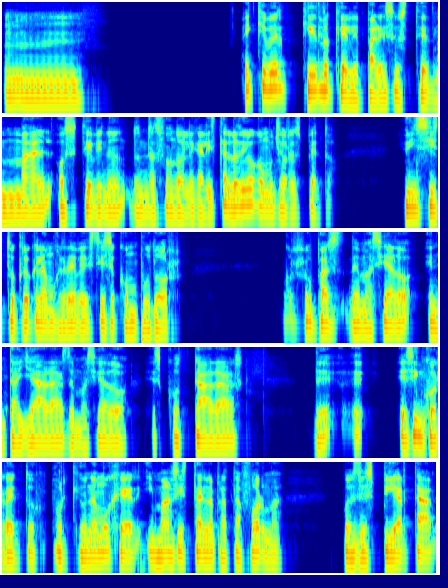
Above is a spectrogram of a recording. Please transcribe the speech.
mm, hay que ver qué es lo que le parece a usted mal o si usted viene de un trasfondo legalista. Lo digo con mucho respeto. Yo insisto, creo que la mujer debe vestirse con pudor. Ropas demasiado entalladas, demasiado escotadas, eh, es incorrecto, porque una mujer, y más si está en la plataforma, pues despierta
